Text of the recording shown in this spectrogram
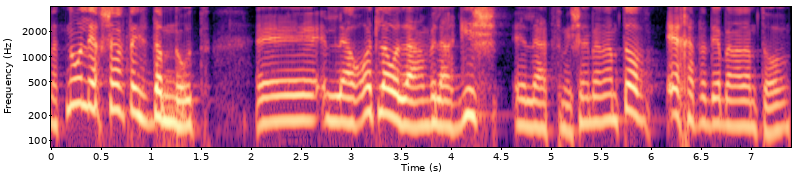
נתנו לי עכשיו את ההזדמנות אה, להראות לעולם ולהרגיש אה, לעצמי שאני בן אדם טוב. איך אתה תהיה בן אדם טוב?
